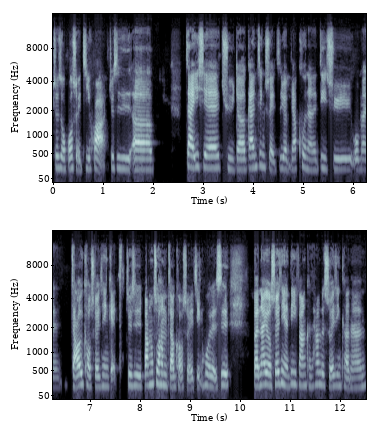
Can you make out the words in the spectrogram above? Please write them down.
就是活水计划，就是呃在一些取得干净水资源比较困难的地区，我们找一口水井给，就是帮助他们找口水井，或者是。本来有水井的地方，可是他们的水井可能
